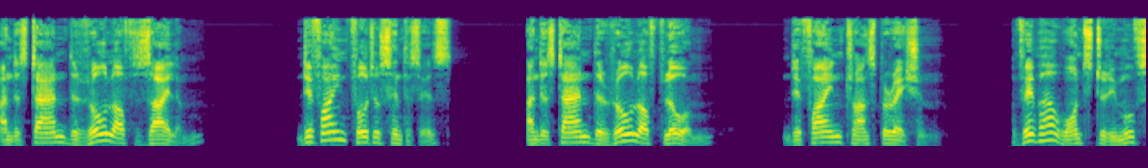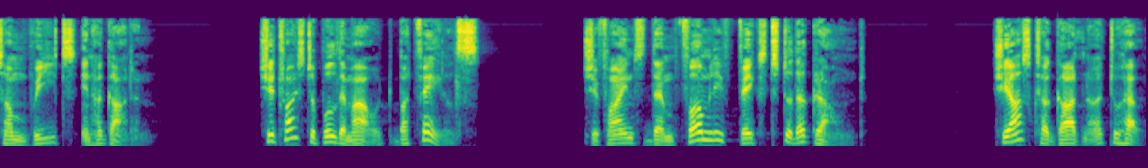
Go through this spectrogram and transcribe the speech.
understand the role of xylem, define photosynthesis, understand the role of phloem, define transpiration. Vibha wants to remove some weeds in her garden. She tries to pull them out but fails. She finds them firmly fixed to the ground. She asks her gardener to help.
